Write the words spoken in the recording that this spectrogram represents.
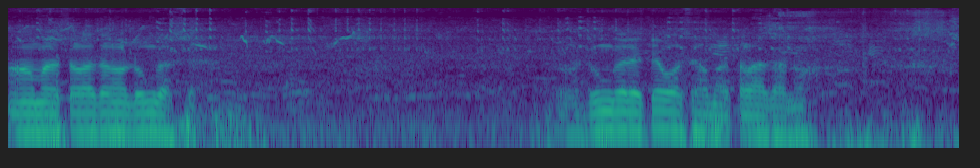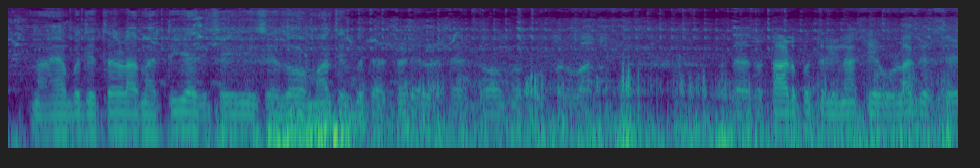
અમારા તળાજાનો ડુંગર છે. ડુંગર કેવો છે અમારા તળાજાનો? ને, અહીંયા બધી તળામાં તૈયારી થઈ રહી છે. જો માથે બધા ચડેલા છે જો કરવા. તો તાડપત્રી નાખી એવું લાગે છે.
